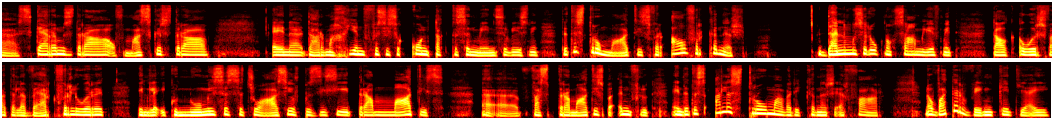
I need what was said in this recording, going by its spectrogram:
uh, skerms dra of maskers dra en uh, daar mag geen fisiese kontak tussen mense wees nie. Dit is traumaties veral vir kinders. Dan moes hulle ook nog saamleef met dalk ouers wat hulle werk verloor het en hulle ekonomiese situasie of posisie het dramaties uh was dramaties beïnvloed en dit is alles trauma wat die kinders ervaar. Nou watter wenk het jy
